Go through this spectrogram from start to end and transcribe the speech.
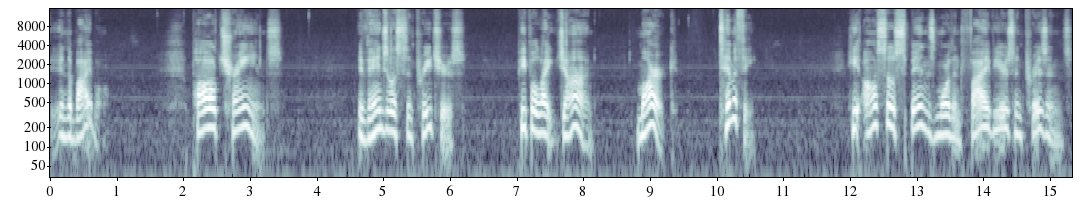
in the Bible. Paul trains evangelists and preachers, people like John, Mark, Timothy. He also spends more than five years in prisons.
